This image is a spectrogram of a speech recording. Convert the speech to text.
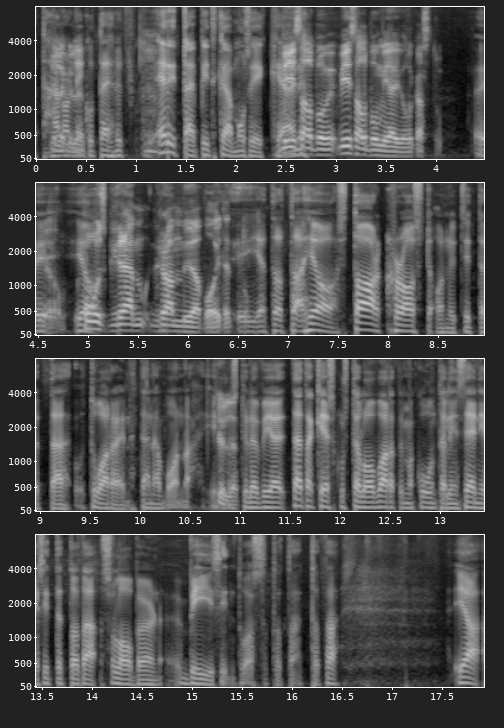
että hän Kyllä, on kyllä. niin kuin tehnyt erittäin pitkää musiikkia. Viisi, Ja albumi, viisi albumia julkaistu. Joo. joo. Kuusi gram, grammyä voitettu. Ja tota, joo, Star Crossed on nyt sitten tämä tuorein tänä vuonna ilmestylevy. Ja tätä keskustelua varten mä kuuntelin sen ja sitten tota Slow Burn biisin tuossa. Tota, tota, ja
